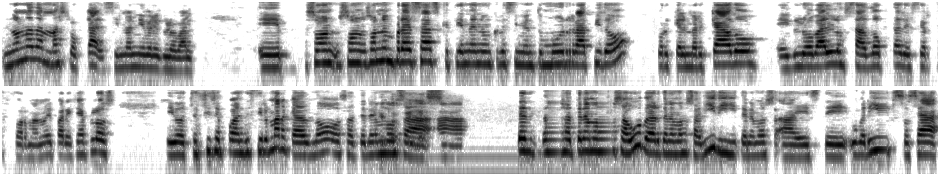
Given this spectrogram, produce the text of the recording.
no nada más local, sino a nivel global. Eh, son, son, son, empresas que tienen un crecimiento muy rápido porque el mercado eh, global los adopta de cierta forma, ¿no? Y, por ejemplo, digo, sí se pueden decir marcas, ¿no? O sea, tenemos a, a o sea, tenemos a Uber, tenemos a Didi, tenemos a este Uber Eats, o sea,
